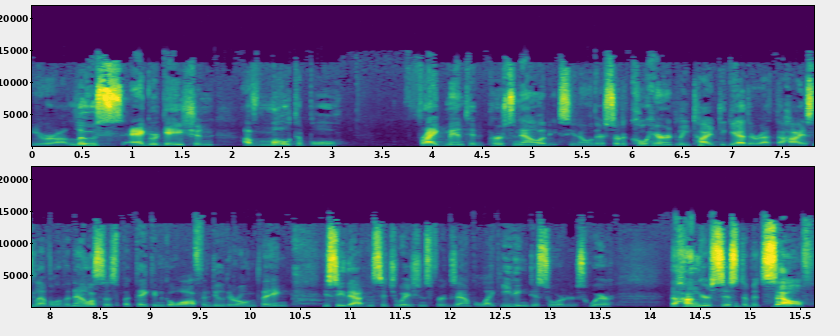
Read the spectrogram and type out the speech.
you're a loose aggregation of multiple fragmented personalities. You know, they're sort of coherently tied together at the highest level of analysis, but they can go off and do their own thing. You see that in situations, for example, like eating disorders, where the hunger system itself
